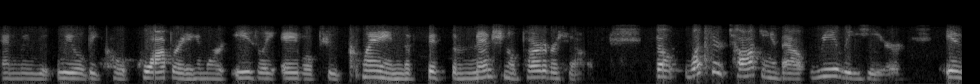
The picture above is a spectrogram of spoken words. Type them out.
and we, we will be co- cooperating and more easily able to claim the fifth dimensional part of ourselves. So, what they're talking about really here is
